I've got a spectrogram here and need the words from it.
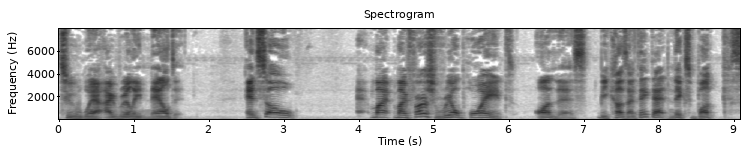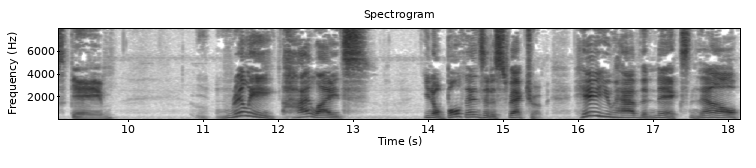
to where I really nailed it. And so, my my first real point on this, because I think that Knicks Bucks game really highlights, you know, both ends of the spectrum. Here you have the Knicks now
